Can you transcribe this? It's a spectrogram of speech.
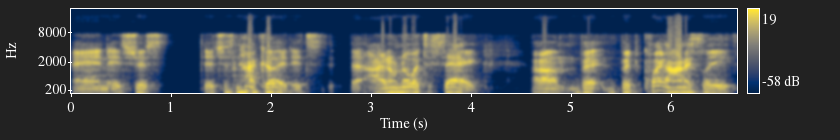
and it's just it's just not good. It's I don't know what to say, um, but but quite honestly,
